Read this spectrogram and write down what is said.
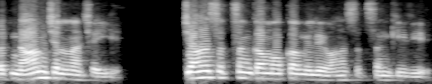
बट नाम चलना चाहिए। जहाँ सत्संग का मौका मिले, वहाँ सत्संग कीजिए।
